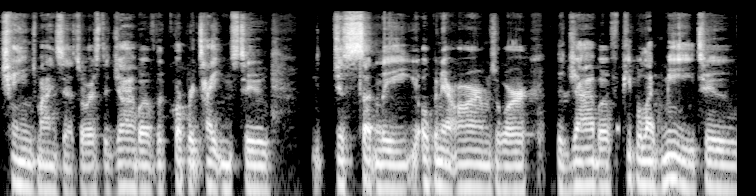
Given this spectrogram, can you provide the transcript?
change mindsets, or it's the job of the corporate titans to just suddenly open their arms or the job of people like me to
